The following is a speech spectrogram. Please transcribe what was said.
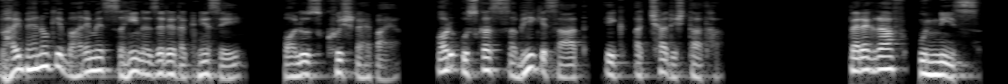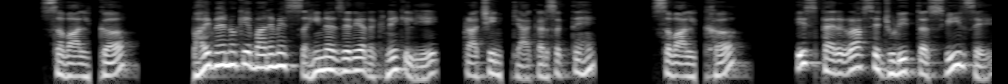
भाई बहनों के बारे में सही नज़रें रखने से पॉलुस खुश रह पाया और उसका सभी के साथ एक अच्छा रिश्ता था। पैराग्राफ 19 सवाल क भाई बहनों के बारे में सही नज़रिया रखने के लिए प्राचीन क्या कर सकते हैं? सवाल ख, इस पैराग्राफ से जुड़ी तस्वीर से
